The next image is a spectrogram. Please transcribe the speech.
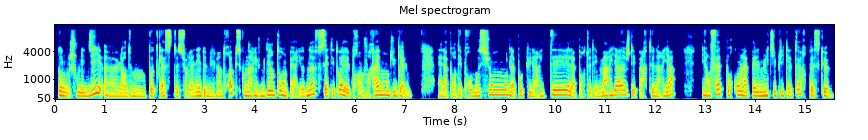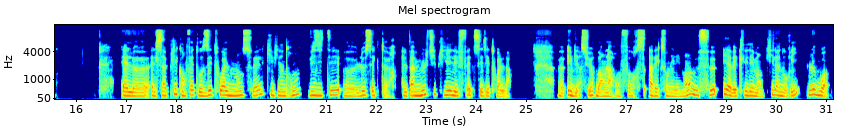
Donc, je vous l'ai dit euh, lors de mon podcast sur l'année 2023, puisqu'on arrive bientôt en période 9, cette étoile, elle prend vraiment du galon. Elle apporte des promotions, de la popularité, elle apporte des mariages, des partenariats. Et en fait, pourquoi on l'appelle multiplicateur? Parce que elle, euh, elle s'applique en fait aux étoiles mensuelles qui viendront visiter euh, le secteur. Elle va multiplier l'effet de ces étoiles-là. Euh, et bien sûr, bah, on la renforce avec son élément, le feu, et avec l'élément qui la nourrit, le bois.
